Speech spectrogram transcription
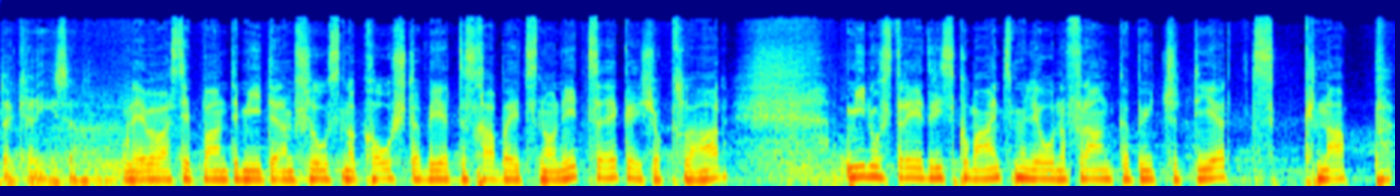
der Krise. Und eben, was die Pandemie dann am Schluss noch kosten wird, das kann man jetzt noch nicht sagen, ist ja klar. Minus 33,1 Millionen Franken budgetiert, knapp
